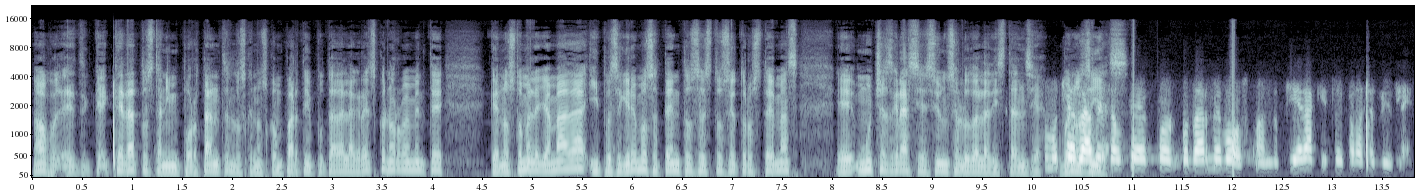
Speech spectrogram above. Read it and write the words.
No, pues, eh, ¿qué, datos tan importantes los que nos comparte, diputada. Le agradezco enormemente que nos tome la llamada y pues seguiremos atentos a estos y otros temas. Eh, muchas gracias y un saludo a la distancia. Muchas gracias a usted por, darme voz. Cuando quiera, aquí estoy para servirle.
